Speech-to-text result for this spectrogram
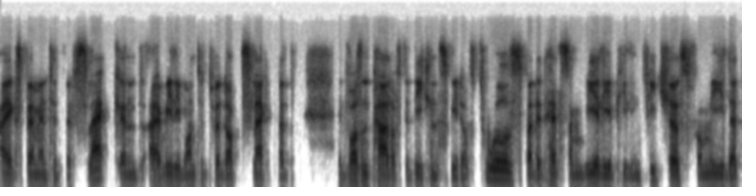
I experimented with Slack and I really wanted to adopt Slack, but it wasn't part of the Deakin suite of tools, but it had some really appealing features for me that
